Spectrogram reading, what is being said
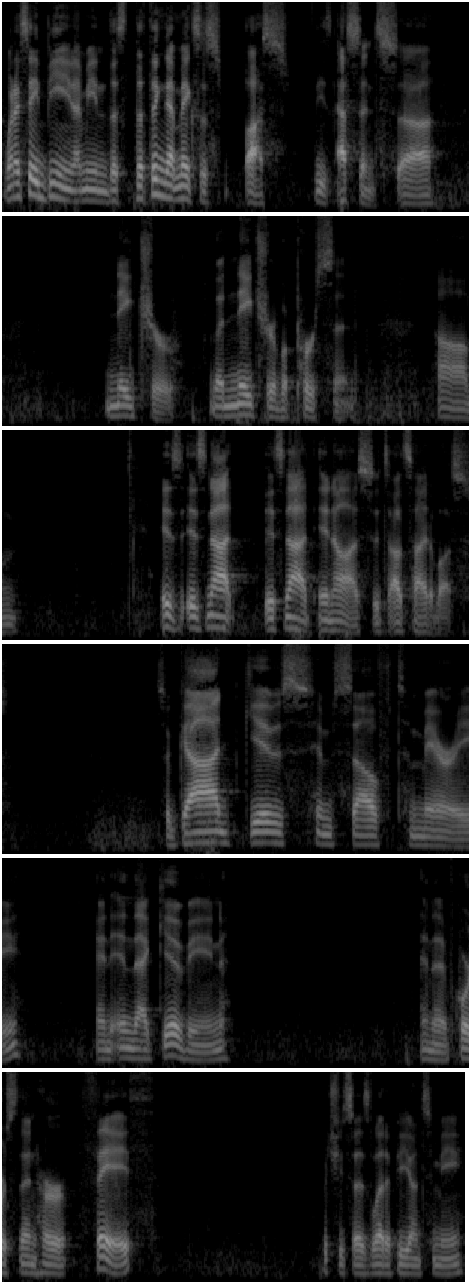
when I say being, I mean the, the thing that makes us us, these essence, uh, nature, the nature of a person. Um, is, is not, it's not in us, it's outside of us. So God gives himself to Mary, and in that giving, and of course, then her faith, which she says, Let it be unto me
